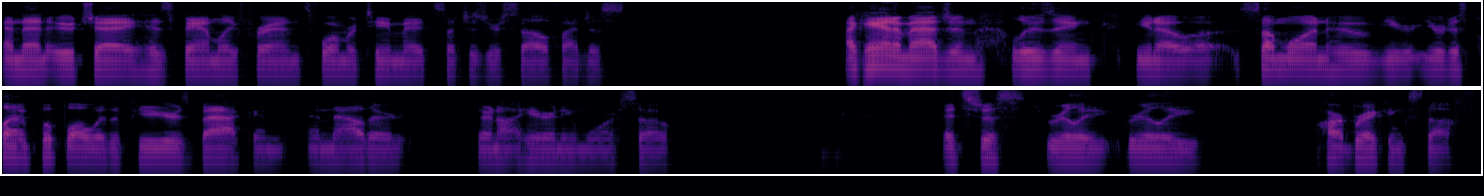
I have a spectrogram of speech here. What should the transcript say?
And then Uche, his family, friends, former teammates such as yourself. I just, I can't imagine losing, you know, uh, someone who you're, you're just playing football with a few years back, and and now they're they're not here anymore. So it's just really, really heartbreaking stuff.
